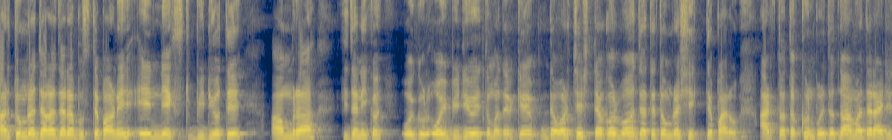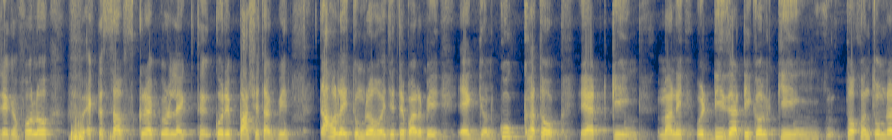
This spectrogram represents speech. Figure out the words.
আর তোমরা যারা যারা বুঝতে পারোনি, এই নেক্সট ভিডিওতে আমরা কি জানি কই, ওইগুলো, ওই ভিডিওই তোমাদেরকে দেওয়ার চেষ্টা করব যাতে তোমরা শিখতে পারো। আর ততক্ষণ পর্যন্ত আমাদের আইডিটাকে ফলো একটা সাবস্ক্রাইব করে লাইক করে পাশে থাকবে, তাহলেই তোমরা হয়ে যেতে পারবে একজন কুখ্যাতক হ্যাট কিং মানে ওই ডিজার্টিকল কিং তখন তোমরা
